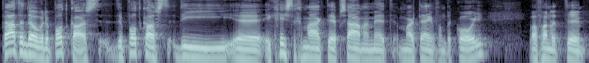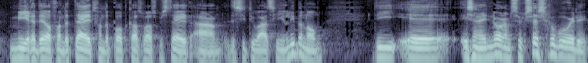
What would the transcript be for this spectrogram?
Pratend over de podcast. De podcast die uh, ik gisteren gemaakt heb samen met Martijn van der Kooi. Waarvan het merendeel van de tijd van de podcast was besteed aan de situatie in Libanon. Die is een enorm succes geworden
